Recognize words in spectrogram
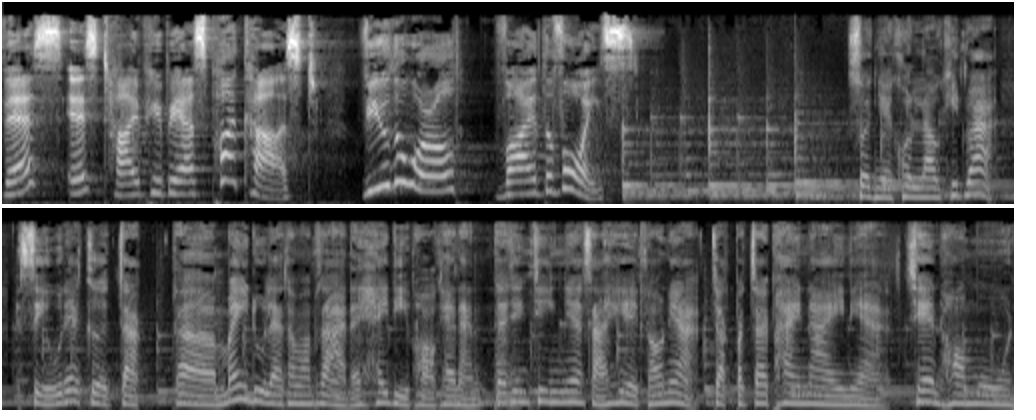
This is Thai PBS podcast. View the world via the voice. ส่วนใหญ่คนเราคิดว่าสิวเนี่ยเกิดจากไม่ดูแลทำความสะอาดได้ให้ดีพอแค่นั้น แต่จริงๆเนี่ยสาเหตุเขาเนี่ยจากปัจจัยภายในเนี่ย เช่นฮอร์โมน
